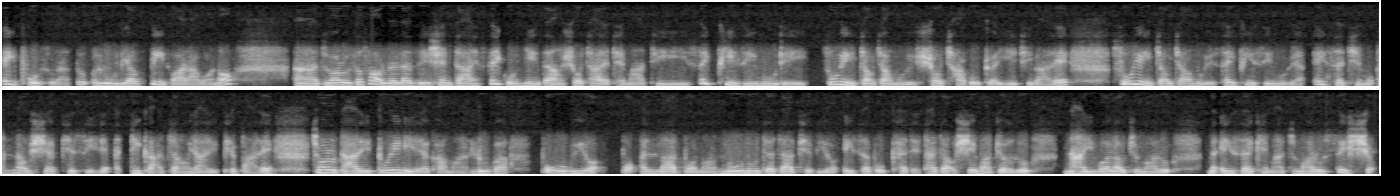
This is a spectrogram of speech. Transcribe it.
အိတ်ဖို့ဆိုတာသူ့အလိုလျောက်တိသွားတာပေါ့နော် အာကျမတို့ဆော့ဆော့ realization time စိတ်ကိုငြိမ်သက်အောင် short ချတဲ့အထက်မှာဒီစိတ်ဖိစီးမှုတွေစိုးရိမ်ကြောက်ကြမှုတွေ short ချဖို့အတွက်အရေးကြီးပါတယ်။စိုးရိမ်ကြောက်ကြမှုတွေစိတ်ဖိစီးမှုတွေအိတ်ဆက်ခြင်းကိုအနှောက်အယှက်ဖြစ်စေတဲ့အဓိကအကြောင်းအရာတွေဖြစ်ပါတယ်။ကျမတို့ဒါတွေတွေးနေတဲ့အခါမှာလူကပို့ပြီးတော့ပေါ့ alert ပေါ့နော်နိုးနိုးကြကြဖြစ်ပြီးတော့အိတ်ဆက်ဖို့ခက်တယ်ဒါကြောင့်အရှိမပြောလို့နိုင်ဝက်လောက်ကျမတို့မအိတ်ဆက်ခင်မှာကျမတို့စိတ်ရှုပ်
